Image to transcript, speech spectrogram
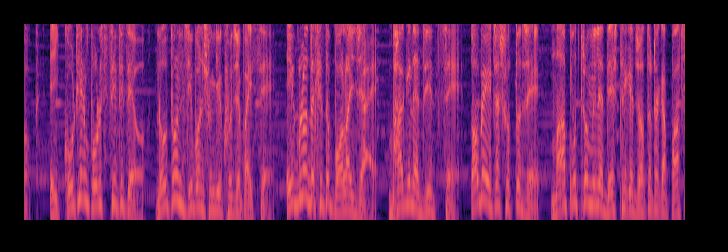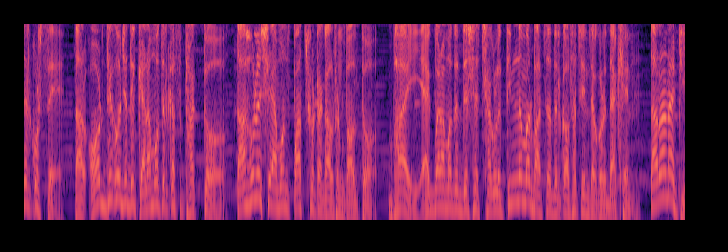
লোক এই কঠিন পরিস্থিতিতেও নতুন জীবনসঙ্গী খুঁজে পাইছে। এগুলো দেখে তো বলাই যায়, ভাগিনা জিতছে। তবে এটা সত্য যে, মা পুত্র মিলে দেশ থেকে যত টাকা পাচার করছে, তার অর্ধেকও যদি কেরামতের কাছে থাকতো, তাহলে সে এমন পাঁচ ছটা গার্লফ্রেন্ড পালতো। ভাই, একবার আমাদের দেশের ছাগলের তিন নম্বর বাচ্চাদের কথা চিন্তা করে দেখেন। তারা নাকি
